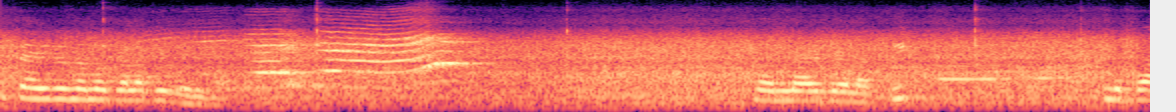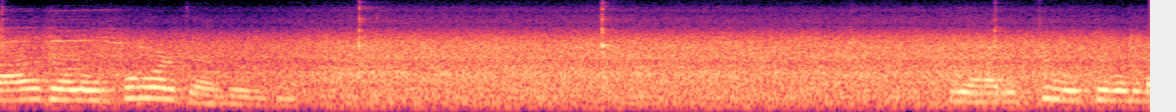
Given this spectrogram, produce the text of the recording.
ഈ തൈര് നമുക്ക് ഇളക്കി കൊടുക്കാം. നന്നായിട്ട് ഇളക്കി. ഇത് പാകത്തിനുള്ള ഉപ്പും കൂടെ ചേർത്ത് കൊടുക്കണം. ഈ അരച്ച് കുത്തിക്കൊണ്ട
